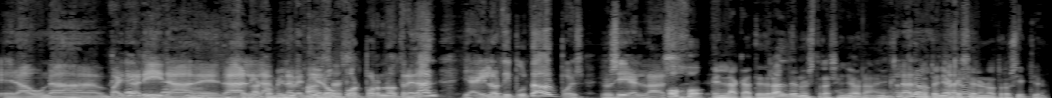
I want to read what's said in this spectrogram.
era una bailarina de tal, y la, metieron por, por Notre Dame, y ahí los diputados, pues, sí, en las... Ojo, en la Catedral de Nuestra Señora, ¿eh? Claro, no tenía que ser en otro sitio.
